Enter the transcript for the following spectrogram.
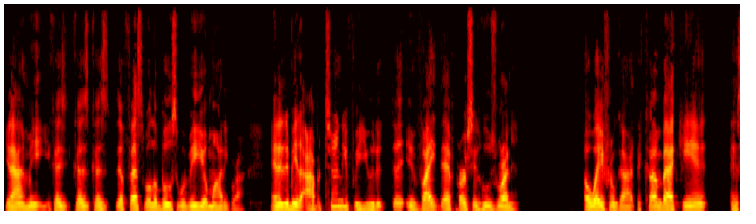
You know what I mean? Because because because the Festival of Booths would be your Mardi Gras, and it'd be the opportunity for you to, to invite that person who's running away from God to come back in and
